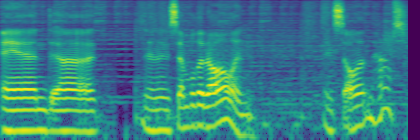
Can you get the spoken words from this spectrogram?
and uh, then I assembled it all and installed it in the house.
